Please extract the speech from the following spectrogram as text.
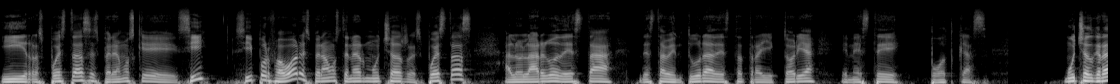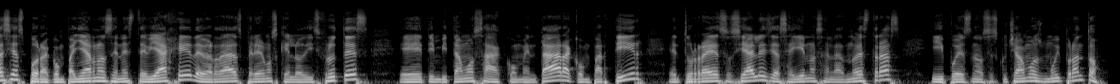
Y respuestas, esperemos que sí, sí, por favor, esperamos tener muchas respuestas a lo largo de esta, de esta aventura, de esta trayectoria en este podcast. Muchas gracias por acompañarnos en este viaje. De verdad, esperemos que lo disfrutes. Eh, te invitamos a comentar, a compartir en tus redes sociales y a seguirnos en las nuestras. Y pues nos escuchamos muy pronto.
